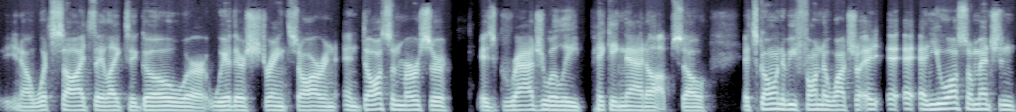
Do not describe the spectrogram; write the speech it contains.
you know what sides they like to go or where their strengths are, and and Dawson Mercer is gradually picking that up. So it's going to be fun to watch. And you also mentioned,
